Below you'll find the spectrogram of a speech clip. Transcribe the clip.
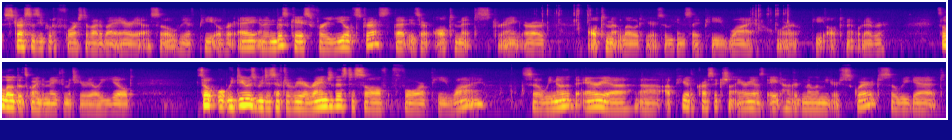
stress is equal to force divided by area. So we have P over A, and in this case, for yield stress, that is our ultimate strength, or our ultimate load here. So we can say Py, or P ultimate, whatever. It's a load that's going to make the material yield. So what we do is we just have to rearrange this to solve for Py. So we know that the area, uh, up here, the cross-sectional area is 800 millimeters squared, so we get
